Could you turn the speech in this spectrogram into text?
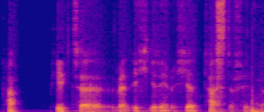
Kapitel, wenn ich hier die richtige Taste finde.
